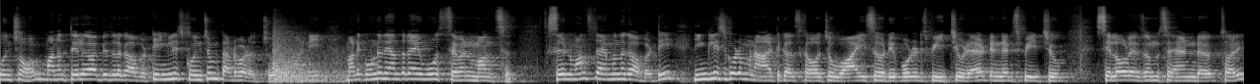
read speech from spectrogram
కొంచెం మనం తెలుగు అభ్యర్థులు కాబట్టి ఇంగ్లీష్ కొంచెం తడబడవచ్చు కానీ మనకు ఉన్నది ఎంత time? Seven months. Seven months time ఉంది కాబట్టి ఇంగ్లీష్ కూడా మన ఆర్టికల్స్ కావచ్చు వాయిస్ రిపోర్టెడ్ స్పీచ్ డైరెక్ట్ ఇండెడ్ స్పీచ్ సిలోలిజమ్స్ అండ్ సారీ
